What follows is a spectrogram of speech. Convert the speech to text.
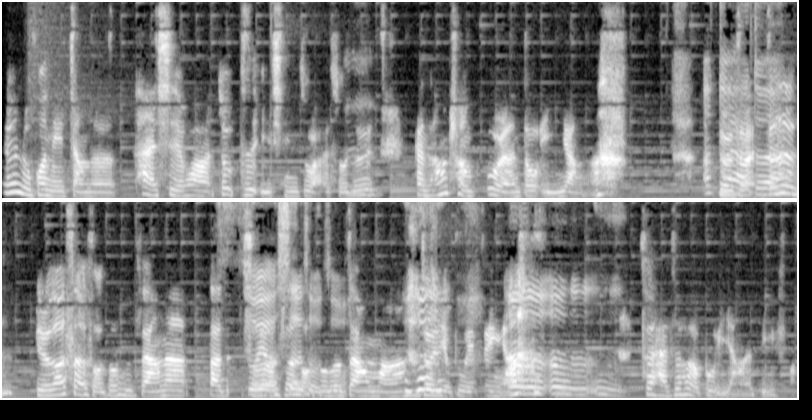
因为如果你讲的太细的话，就不是以星座来说，嗯、就是感觉好像全部人都一样啊。啊，对啊，对啊，就是比如说射手座是这样，那大所有射手座都这样吗？就也不一定啊。嗯嗯嗯嗯，所以还是会有不一样的地方。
